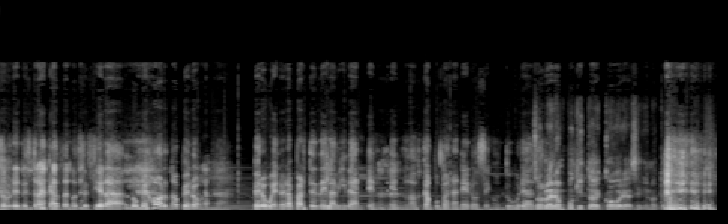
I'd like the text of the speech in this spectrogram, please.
sobre nuestra casa, no sé si era lo mejor, ¿no? Pero, pero bueno, era parte de la vida en, los campos bananeros en Honduras. Solo era un poquito de cobre, así que no te...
